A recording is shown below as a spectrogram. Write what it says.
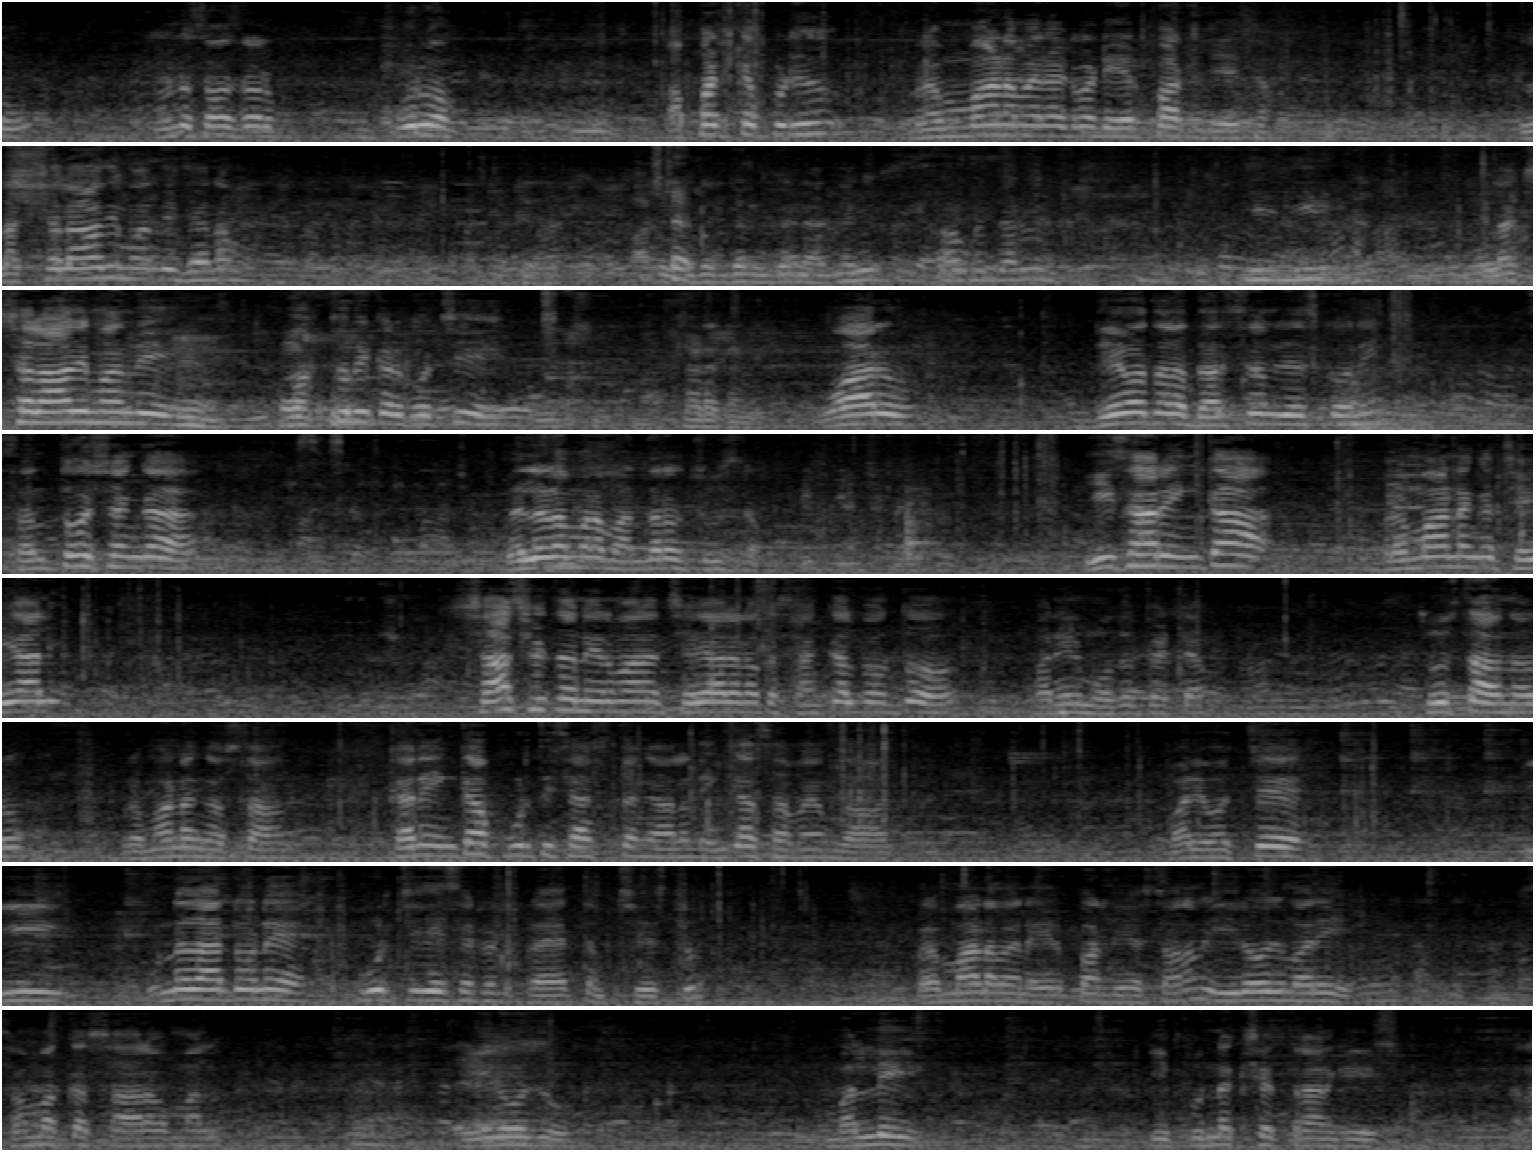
రెండు సంవత్సరాల పూర్వం అప్పటికప్పుడు బ్రహ్మాండమైనటువంటి ఏర్పాట్లు చేశాం. లక్షలాది మంది జనం లక్షలాది మంది భక్తులు ఇక్కడికి వచ్చి వారు దేవతల దర్శనం చేసుకొని సంతోషంగా వెళ్ళడం మనం అందరం చూసినాం. ఈసారి ఇంకా బ్రహ్మాండంగా చేయాలి. శాశ్వత నిర్మాణం చేయాలని ఒక సంకల్పంతో పనిని మొదలుపెట్టాం. చూస్తూ ఉన్నారు బ్రహ్మాండంగా వస్తూ ఉంది. కానీ ఇంకా పూర్తి శాశ్వతం కావాలంటే ఇంకా సమయం కావాలి. మరి వచ్చే ఈ ఉన్న దాంట్లోనే పూర్తి చేసేటువంటి ప్రయత్నం చేస్తూ బ్రహ్మాండమైన ఏర్పాట్లు చేస్తున్నాం. ఈరోజు మరి సమ్మక్క సారమ్మలు ఈరోజు మళ్ళీ ఈ పుణ్యక్షేత్రానికి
